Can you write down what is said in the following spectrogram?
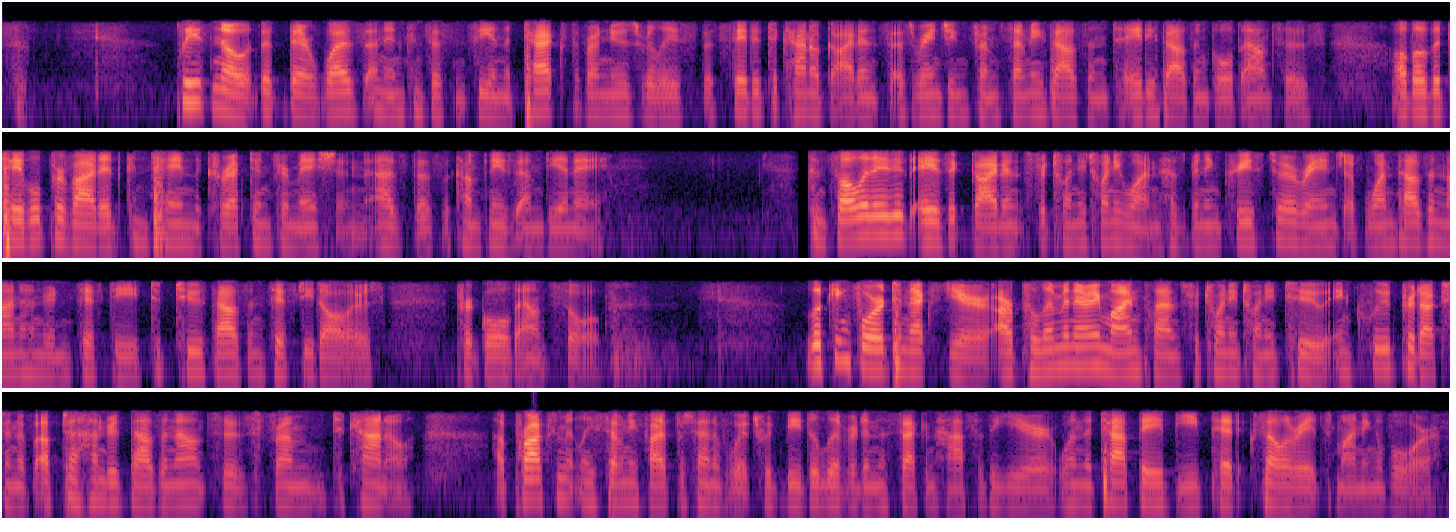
Please note that there was an inconsistency in the text of our news release that stated Tucano guidance as ranging from 70,000 to 80,000 gold ounces, although the table provided contained the correct information, as does the company's MD&A. Consolidated AISC guidance for 2021 has been increased to a range of $1,950-$2,050 per gold ounce sold. Looking forward to next year, our preliminary mine plans for 2022 include production of up to 100,000 ounces from Tucano, approximately 75% of which would be delivered in the second half of the year when the TAP AB pit accelerates mining of ore.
